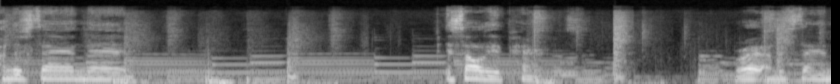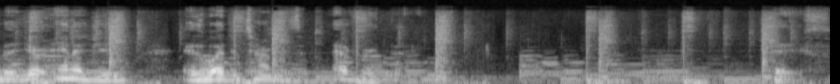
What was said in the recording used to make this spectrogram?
Understand that it's only appearance. Right? Understand that your energy is what determines everything. Peace.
